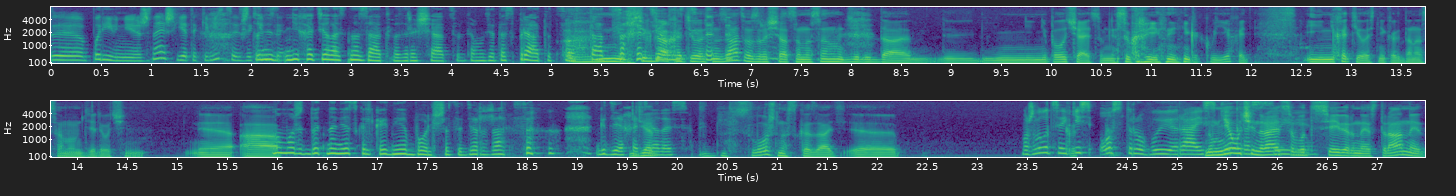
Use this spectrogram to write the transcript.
е, порівнюєш? Знаєш, є таке місце, з Что яким не, ти не хотелось назад возвращаться, там где-то спрятаться, А, остаться мне всегда хотелось. хотелось назад возвращаться, на самом деле, да, э, не, не получается у меня с Украины никак уехать, и не хотелось никогда на самом деле очень. Э, А Ну, может быть, на несколько дней больше задержаться, где хотелось. сложно сказать. э, можливо це якісь острови, райські, Но Ну, мне очень красиві. нравятся вот северные страны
